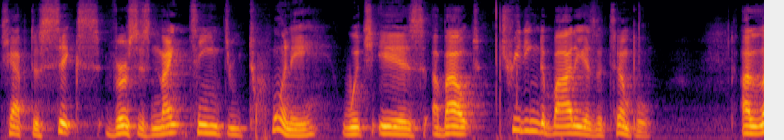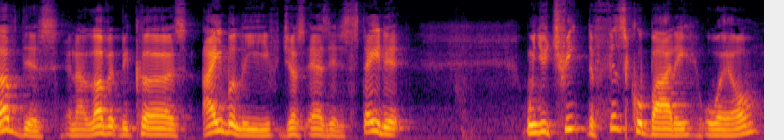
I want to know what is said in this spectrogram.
chapter 6 verses 19 through 20 which is about treating the body as a temple. I love this, and I love it because I believe, just as it is stated, when you treat the physical body well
